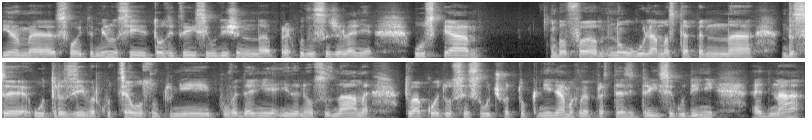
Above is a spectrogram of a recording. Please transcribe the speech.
Имаме своите минуси. Този 30 годишен преход, за съжаление, успя в много голяма степен да се отрази върху цялостното ни поведение и да не осъзнаваме това, което се случва тук. Ние нямахме през тези 30 години една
